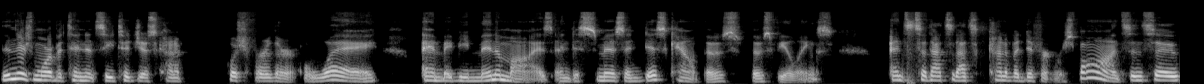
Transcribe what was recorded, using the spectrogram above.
then there's more of a tendency to just kind of push further away and maybe minimize and dismiss and discount those those feelings. And so that's that's kind of a different response. And so,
